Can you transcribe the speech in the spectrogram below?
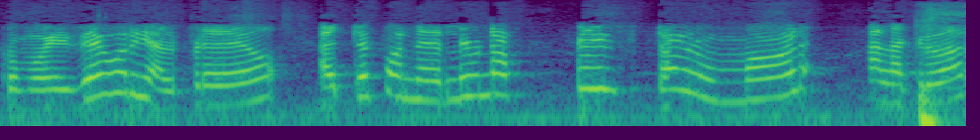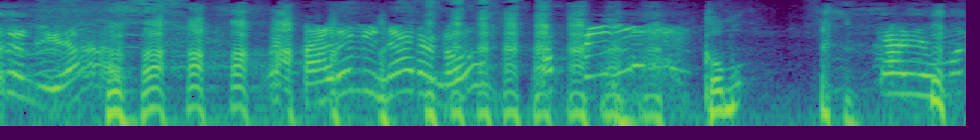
Como dice Jorge Alfredo, hay que ponerle una pista de humor a la cruda realidad. Pues padre Linero, ¿no? ¿Cómo? de humor,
